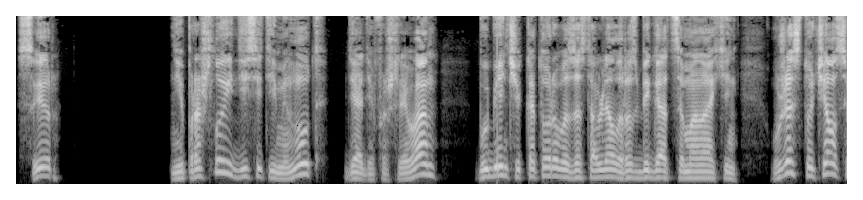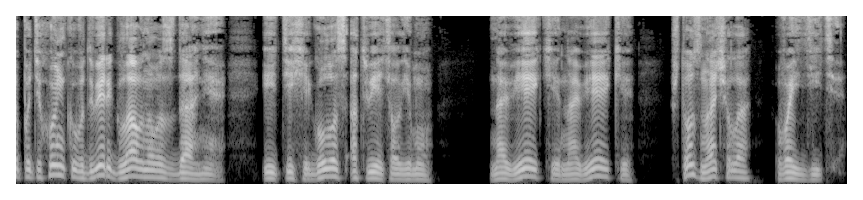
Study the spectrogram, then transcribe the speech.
сыр. Не прошло и десяти минут, дядя Фашлеван, бубенчик которого заставлял разбегаться монахинь, уже стучался потихоньку в дверь главного здания, и тихий голос ответил ему: "Навеки, навеки", что значило "войдите".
